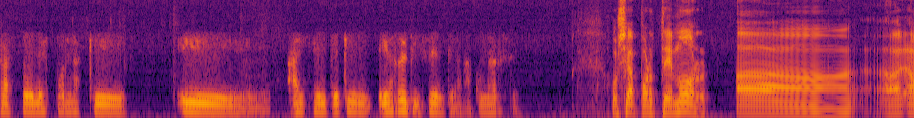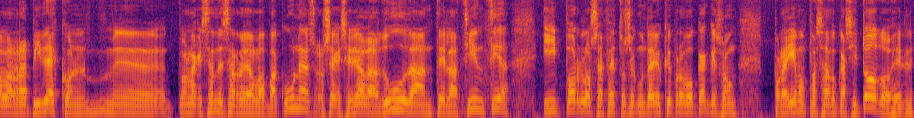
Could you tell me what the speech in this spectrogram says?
razones por las que hay gente que es reticente a vacunarse. O sea, por temor a, la rapidez con, eh, con, la que se han desarrollado las vacunas, o sea que sería la duda ante la ciencia y por los efectos secundarios que provocan, que son, por ahí hemos pasado casi todos, el,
